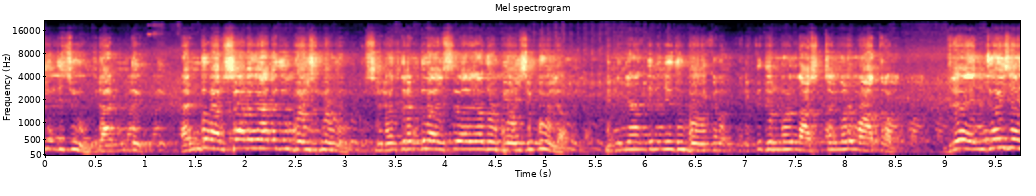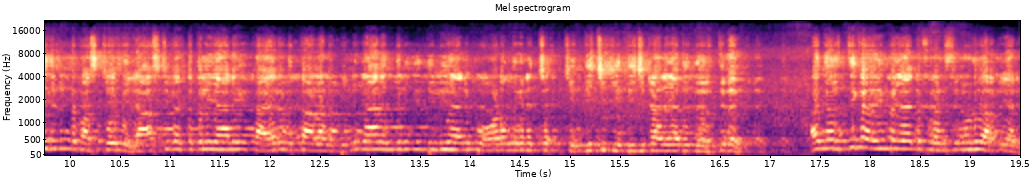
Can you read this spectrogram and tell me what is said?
ചിന്തിച്ചു രണ്ട് രണ്ട് വർഷമാണ് ഞാനിത് ഉപയോഗിച്ചിട്ടുള്ളൂ. പക്ഷെ ഇരുപത്തിരണ്ട് വയസ്സ് വരെ ഞാൻ അത് ഉപയോഗിച്ചിട്ടുമില്ല. പിന്നെ ഞാൻ ഇതിന് ഇത് ഉപയോഗിക്കണം? എനിക്ക് ഇതിലുള്ള നഷ്ടങ്ങൾ മാത്രം. ഇതിൽ എൻജോയ് ചെയ്തിട്ടുണ്ട് ഫസ്റ്റ് ടൈമിൽ ലാസ്റ്റ് ഘട്ടത്തിൽ ഞാൻ കയറെടുത്ത ആളാണ്. പിന്നെ ഞാൻ എന്തിനും ഇതിൽ ഞാൻ പോകണം ഇങ്ങനെ ചിന്തിച്ച് ചിന്തിച്ചിട്ടാണ് ഞാൻ അത് നിർത്തിയത് അത് നിർത്തി കഴിയുമ്പോൾ ഞാൻ എന്റെ ഫ്രണ്ട്സിനോട് പറഞ്ഞു ഞാൻ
